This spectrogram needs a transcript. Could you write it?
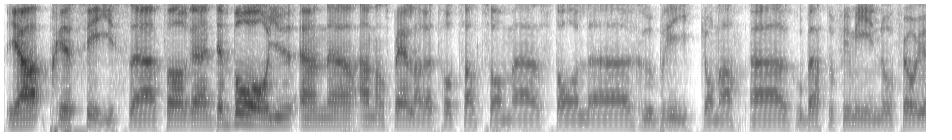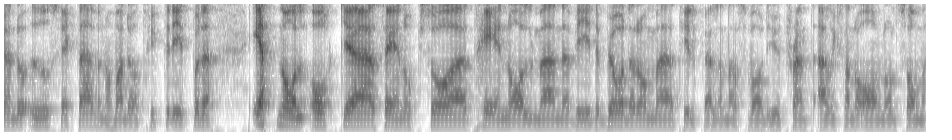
Ja, precis. Eh, för eh, det var ju en eh, annan spelare trots allt som stal rubrikerna. Roberto Firmino får ju ändå ursäkt även om han då tryckte dit både 1-0 och sen också 3-0. Men vid båda de tillfällena så var det ju Trent Alexander-Arnold som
